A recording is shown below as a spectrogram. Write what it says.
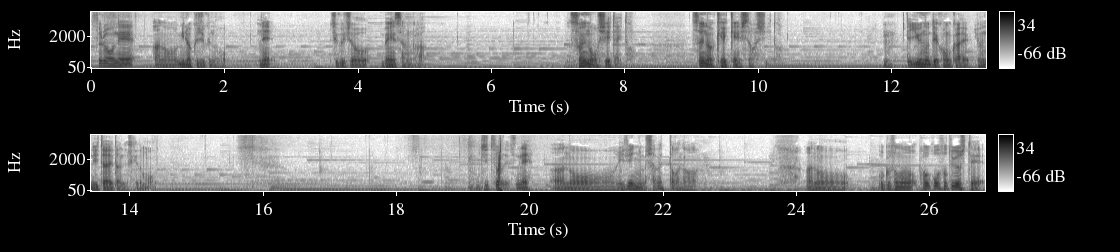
それをね、あの、美濃塾のね、塾長ベンさんが、そういうのを教えたいと。そういうのを経験してほしいと。うん、っていうので今回呼んでいただいたんですけども、実はですねあの以前にも喋ったかな。あの僕その高校を卒業して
